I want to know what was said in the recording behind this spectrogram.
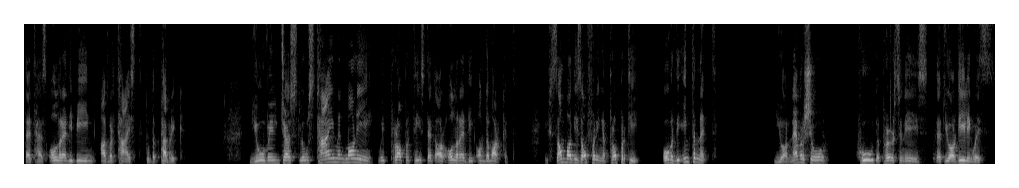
that has already been advertised to the public. You will just lose time and money with properties that are already on the market. If somebody is offering a property over the internet, you are never sure who the person is that you are dealing with.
